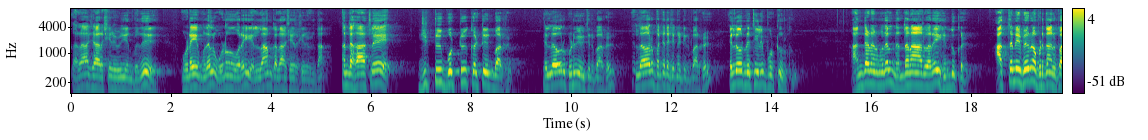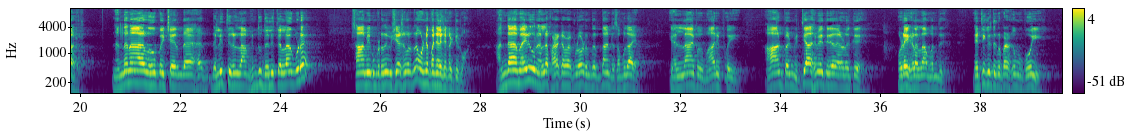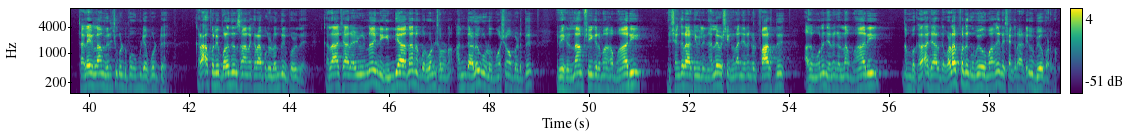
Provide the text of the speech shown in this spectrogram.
கலாச்சார சீரழிவு என்பது உடை முதல் உணவு வரை எல்லாம் கலாச்சார சீரழிவு தான். அந்த காலத்தில் ஜிட்டு பொட்டு கட்டு என்பார்கள். எல்லோரும் குடுமையை வைத்திருப்பார்கள். எல்லோரும் பஞ்சகச்சம் கட்டியிருப்பார்கள். எல்லோரும் நெத்தியிலையும் பொட்டு இருக்கும். அந்தணன் முதல் நந்தனார் வரை இந்துக்கள். அத்தனை பேரும் அப்படி தான் இருப்பார்கள். நந்தனார் வகுப்பைச் சேர்ந்த தலித்துகள்லாம் இந்து தலித்தெல்லாம் கூட சாமி கும்பிட்றது விசேஷம் இருந்தால் உடனே பஞ்சகச்சம் கட்டிடுவான். அந்த மாதிரி ஒரு நல்ல பழக்க வழக்கங்களோடு இருந்தது தான் இந்த சமுதாயம். எல்லாம் இப்போ மாறிப்போய் ஆண் பெண் வித்தியாசமே தெரியாத அளவுக்கு உடைகளெல்லாம் வந்து நெத்திக்கிட்டு பழக்கமும் போய் தலையெல்லாம் விரித்து கொண்டு போக முடியாது போட்டு கிராப்பிலையும் பலதினசான கிராப்புகள் வந்து இப்பொழுது கலாச்சார அழிவுன்னா இன்றைக்கி இந்தியா தான் நம்பர் ஒன் சொல்லணும். அந்த அளவுக்கு இவ்வளோ மோசமாகப்படுத்து இவைகள்லாம் சீக்கிரமாக மாறி இந்த சங்கரா டிவியில் நல்ல விஷயங்கள்லாம் ஜனங்கள் பார்த்து அது மூலம் ஜனங்கள்லாம் மாறி நம்ம கலாச்சாரத்தை வளர்ப்பதற்கு உபயோகமாக இந்த சங்கரா உபயோகப்படணும்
